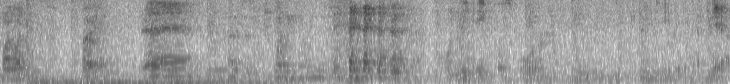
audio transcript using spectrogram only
21. Oh yeah. And That's just twenty-one. 1d8 plus 4. Yeah.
